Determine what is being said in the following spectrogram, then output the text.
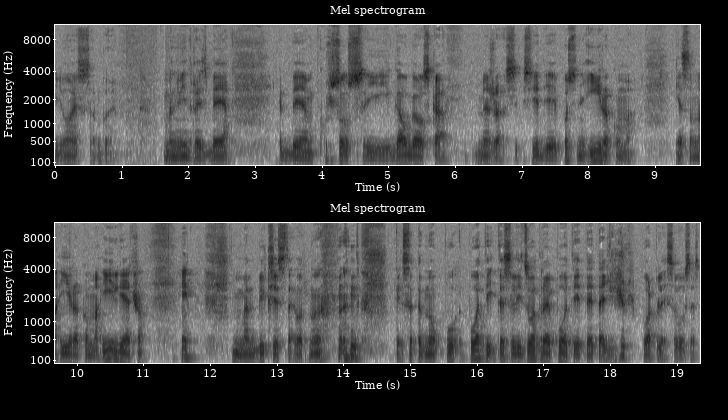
jo aizsargoja. Man vienreiz bija, kad bijām kursos Galgauskā mežā, sēdēja posiņa īrakumā. Esam īrakumā īlieču. Man bikses tāpat, nu, saka, no potītes līdz otrai potītei, tā žuh, porplēsa uzas.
